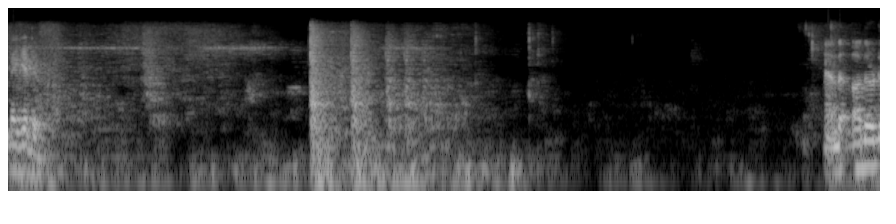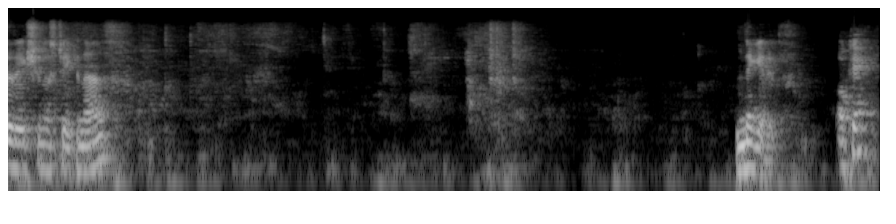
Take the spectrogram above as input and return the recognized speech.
negative. And the other direction is taken as negative. Okay?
